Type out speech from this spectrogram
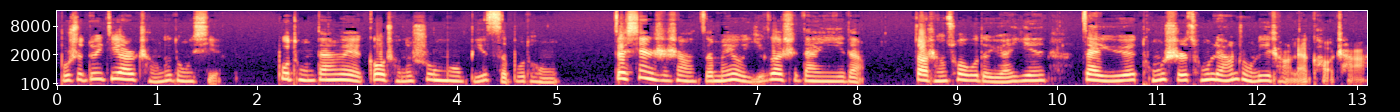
不是堆积而成的东西。不同单位构成的数目彼此不同，在现实上则没有一个是单一的。造成错误的原因在于同时从两种立场来考察：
